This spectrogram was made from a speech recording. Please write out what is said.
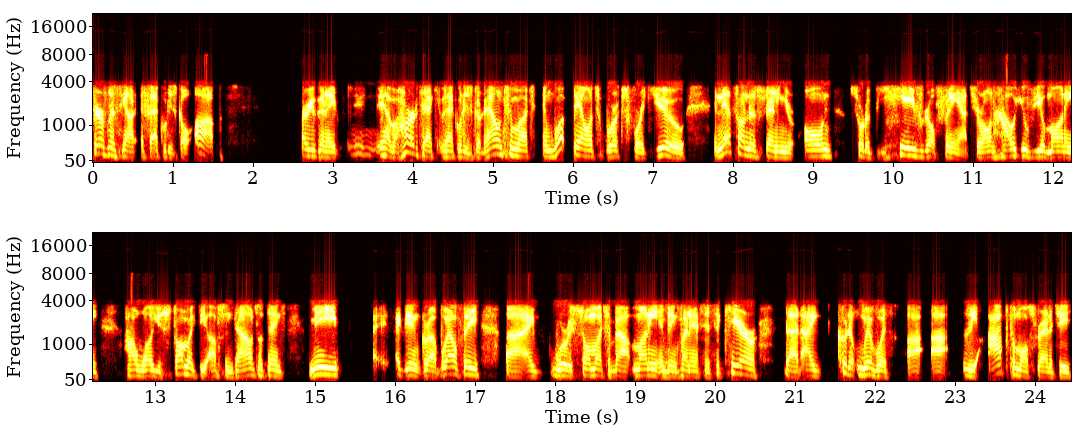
fear of missing out if equities go up? Are you going to have a heart attack if equities go down too much? And what balance works for you? And that's understanding your own sort of behavioral finance, your own how you view money, how well you stomach the ups and downs of things. Me, I didn't grow up wealthy. Uh, I worry so much about money and being financially secure that I couldn't live with uh, uh, the optimal strategy,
